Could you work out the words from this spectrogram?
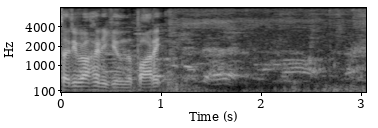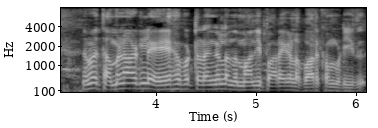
சரிவாக நிற்கிது இந்த பாறை. இந்த மாதிரி தமிழ்நாட்டில் ஏகப்பட்ட இடங்கள் அந்த மாதிரி பாறைகளை பார்க்க முடியுது.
